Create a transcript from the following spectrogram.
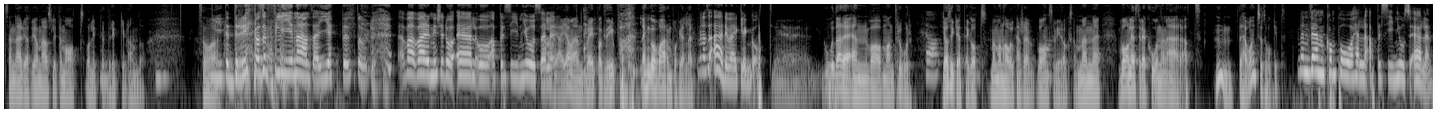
sen är det ju att vi har med oss lite mat och lite dryck ibland. Då. Så, Lite dryck och så flinar han så här jättestort. Vad, vad är det ni kör då? Öl och apelsinjuice eller? Ja, jajamän, Weightbox IPA. Den går varm på fjället. Men alltså är det verkligen gott? Det är godare än vad man tror. Ja. Jag tycker att det är gott, men man har väl kanske vant sig vid det också. Men eh, vanligaste reaktionen är att hmm, det här var inte så tokigt. Men vem kom på att hälla apelsinjuice i ölen?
